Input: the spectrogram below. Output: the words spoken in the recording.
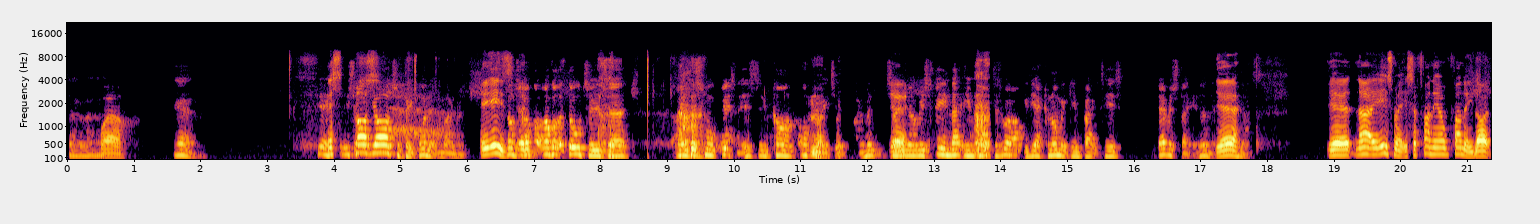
So, uh, Wow. yeah. Yeah, It's- it's, hard yards for people, isn't it, at the moment? It is. Um, I've, got, I've got a daughter who's uh, owns a small business who can't operate it at the moment. So, Yeah. you know, we're seeing that impact as well. The economic impact is devastating, isn't it? Yeah. Yeah, no, it is, mate. It's a funny old funny. Like,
